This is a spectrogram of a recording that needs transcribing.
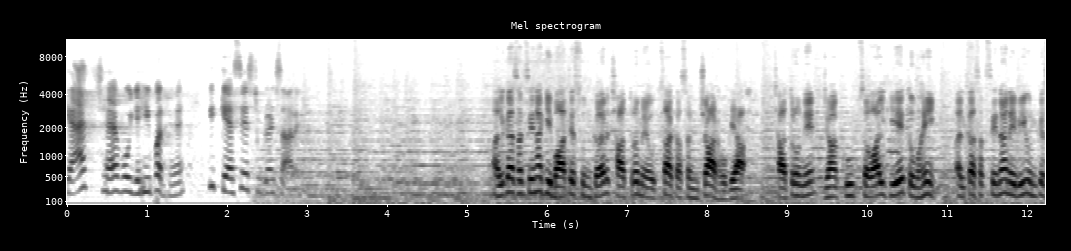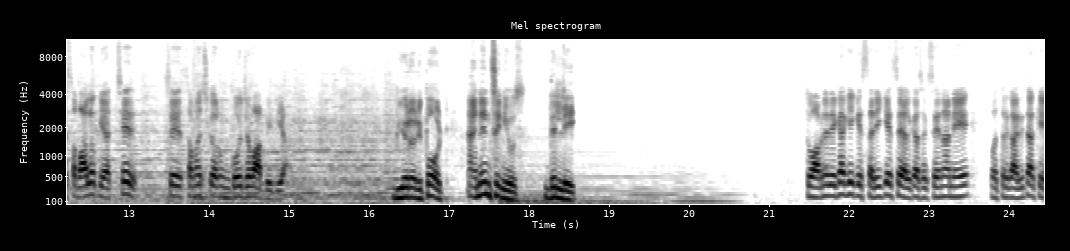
कैच है वो यहीं पर है कि कैसे स्टूडेंट्स आ रहे हैं। अलका सक्सेना की बातें सुनकर छात्रों में उत्साह का संचार हो गया। छात्रों ने जहाँ खूब सवाल किए तो वहीं अलका सक्सेना ने भी उनके सवालों के अच्छे से समझकर उनको जवाब भी दिया। Bureau report NNC news Delhi. तो आपने देखा कि किस तरीके से अलका सक्सेना ने पत्रकारिता के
